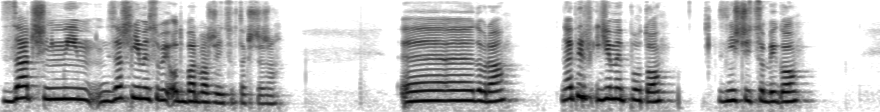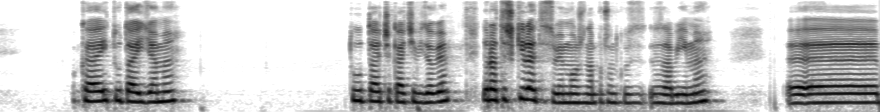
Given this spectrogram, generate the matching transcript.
Zacznijmy, zacznijmy sobie od barbarzyńców, tak szczerze. Eee, dobra. Najpierw idziemy po to. Zniszczyć sobie go. Okej, tutaj idziemy. Tutaj, czekajcie widzowie. Dobra, te szkielety sobie może na początku zabijmy. Eee,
